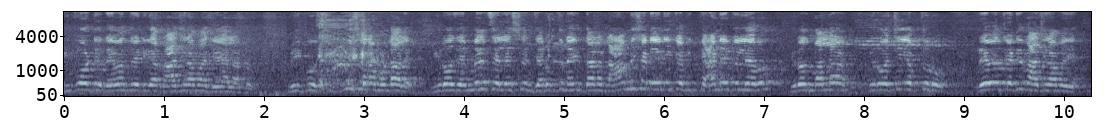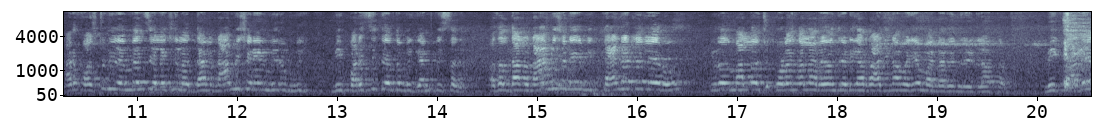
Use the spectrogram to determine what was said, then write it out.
ఇంకోటి రేవంత్ రెడ్డి గారు రాజీనామా చేయాలంటూ. మీకు సిగ్గు ఉండాలి. ఈరోజు ఎమ్మెల్సీ ఎలక్షన్ జరుగుతున్నాయి. దాని నామినేషన్ ఏనికే మీకు క్యాండిడేట్లు లేరు. ఈరోజు మళ్ళీ మీరు వచ్చి చెప్తున్నారు రేవంత్ రెడ్డి రాజీనామా చేయాలి అరే ఫస్ట్ మీరు ఎమ్మెల్సీ ఎలక్షన్లో దాని నామినేషన్ ఏంటి మీరు మీ- మీ పరిస్థితి ఏంటో మీకు కనిపిస్తుంది అసలు దాని నామినేషన్ ఏంటి మీకు క్యాండిడేట్లు లేరు. ఈరోజు మళ్ళీ వచ్చి కొడంగల్ రేవంత్ రెడ్డి గారు రాజీనామా చేయమని నరేంద్ర రెడ్డి అంటారు మీకు అదే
